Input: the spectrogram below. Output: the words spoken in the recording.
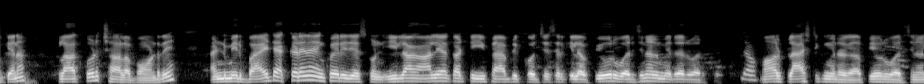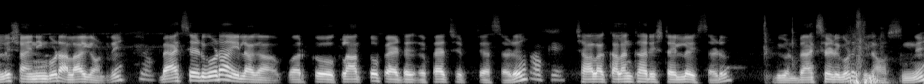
ఓకేనా? క్లాత్ కూడా చాలా బాగుంటది. అండ్ మీరు బయట ఎక్కడైనా ఎంక్వైరీ చేసుకోండి. ఇలా ఆలియా కట్ ఈ ఫ్యాబ్రిక్ వచ్చేసరికి ఇలా ప్యూర్ ఒరిజినల్ మిర్రర్ వర్క్. మామూలు ప్లాస్టిక్ మిర్రర్ కాదు ప్యూర్ ఒరిజినల్ షైనింగ్ కూడా అలాగే ఉంటుంది. బ్యాక్ సైడ్ కూడా ఇలాగా వర్క్ క్లాత్తో ప్యాచ్ చేస్తాడు. చాలా కలంకారీ స్టైల్లో ఇస్తాడు. ఇదిగోండి బ్యాక్ సైడ్ కూడా ఇలా వస్తుంది.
